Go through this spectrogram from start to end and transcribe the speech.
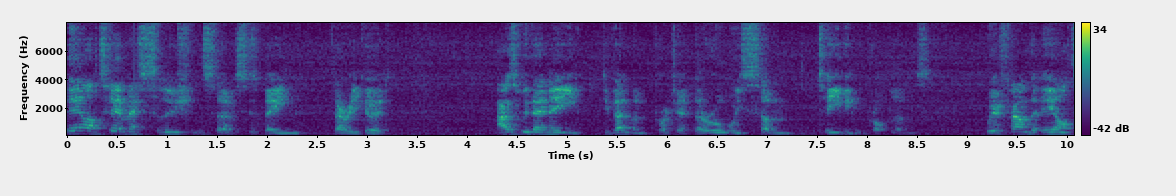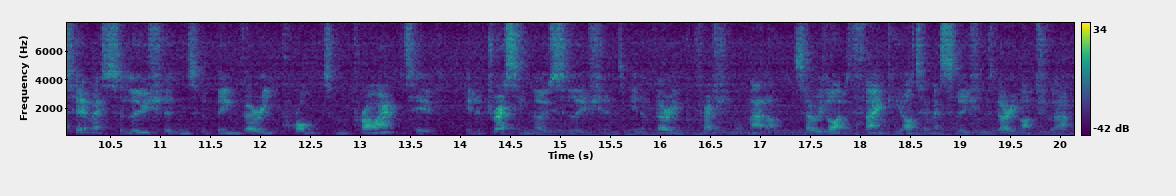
ERTMS Solution Service has been very good. As with any development project, there are always some teething problems. We've found that ERTMS solutions have been very prompt and proactive in addressing those solutions in a very professional manner. So we'd like to thank ERTMS Solutions very much for that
